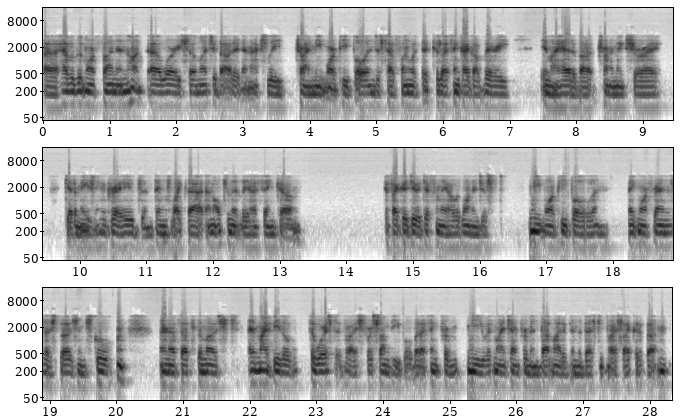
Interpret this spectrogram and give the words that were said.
uh, have a bit more fun and not uh, worry so much about it and actually try and meet more people and just have fun with it because I think I got very in my head about trying to make sure I get amazing grades and things like that. And ultimately, I think um, if I could do it differently, I would want to just meet more people and make more friends, I suppose, in school. I don't know if that's the most, it might be the, the worst advice for some people, but I think for me with my temperament, that might have been the best advice I could have gotten.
